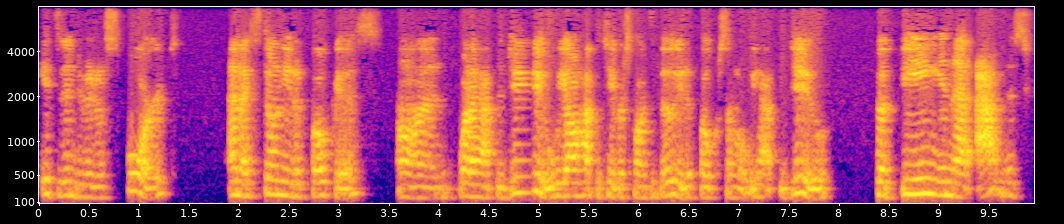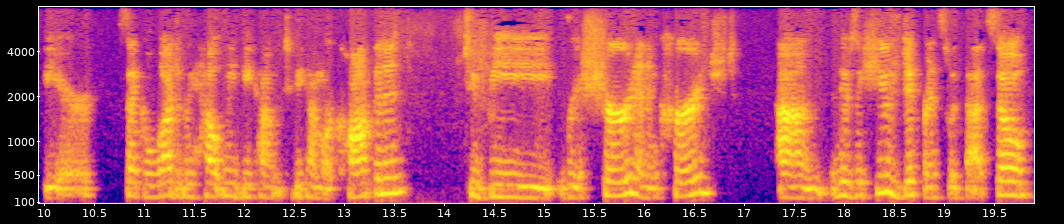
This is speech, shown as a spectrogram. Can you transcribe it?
it's an individual sport and I still need to focus on what I have to do, we all have to take responsibility to focus on what we have to do. But being in that atmosphere psychologically helped me become to become more confident, to be reassured and encouraged. Um, there's a huge difference with that. So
